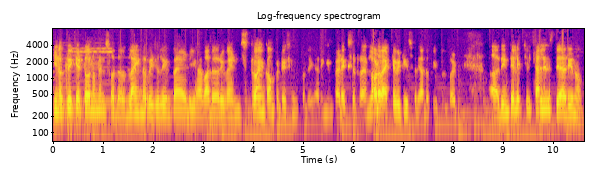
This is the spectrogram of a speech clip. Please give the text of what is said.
you know cricket tournaments for the blind or visually impaired. You have other events, drawing competition for the hearing impaired, etc. And a lot of activities for the other people. But uh, the intellectual challenge, they are you know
